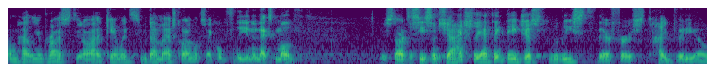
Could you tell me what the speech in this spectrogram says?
I'm highly impressed. You know, I can't wait to see what that match card looks like. Hopefully in the next month. We start to see some shit. Actually, I think they just released their first hype video,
